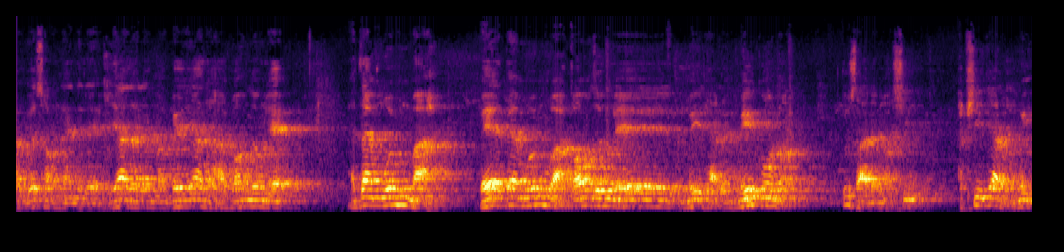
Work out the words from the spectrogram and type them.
ကိုရွတ်ဆောင်နိုင်တယ်ရတာလည်းမဘယ်ရတာအကောင်းဆုံးလဲအသက်မွေးမှုမှာဘယ်အသက်မွေးမှုကအကောင်းဆုံးလဲလို့မေးထားတယ်မေးခွန်းတော့သူစာထဲမှာရှိအဖြေကြတော့မေး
